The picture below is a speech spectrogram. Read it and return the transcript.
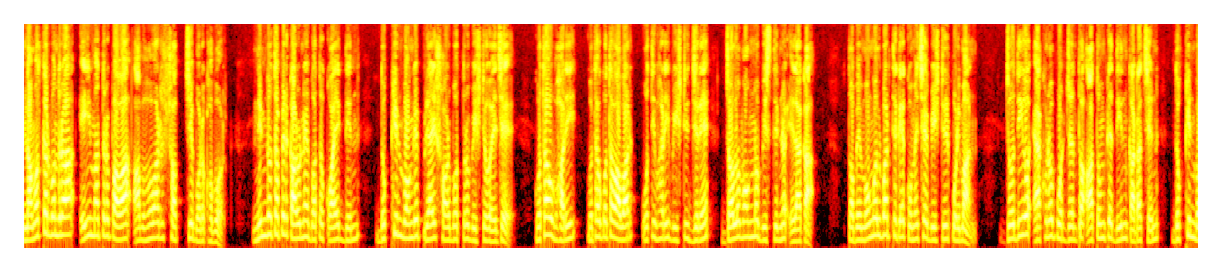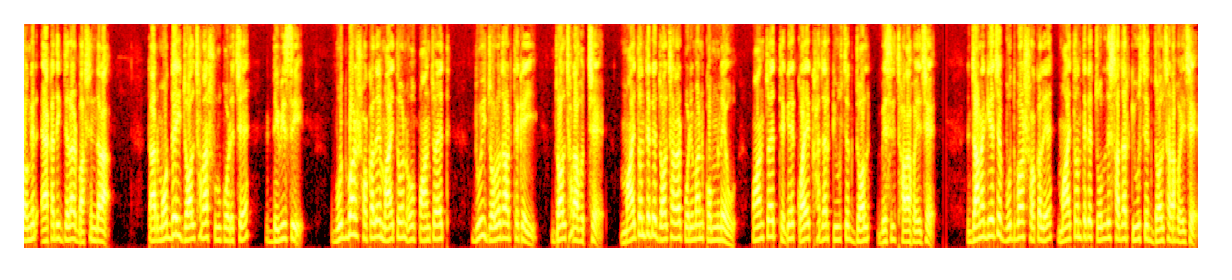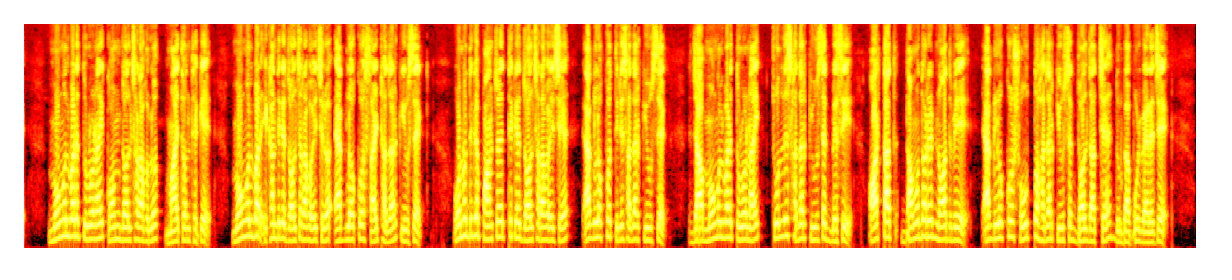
নমস্কার বন্ধুরা, এইমাত্র পাওয়া আবহাওয়ার সবচেয়ে বড় খবর। নিম্নচাপের কারণে গত কয়েকদিন দক্ষিণবঙ্গে প্রায় সর্বত্র বৃষ্টি হয়েছে। কোথাও ভারী, কোথাও কোথাও আবার অতি ভারী বৃষ্টির জেরে জলমগ্ন বিস্তীর্ণ এলাকা। তবে মঙ্গলবার থেকে কমেছে বৃষ্টির পরিমাণ। যদিও এখনও পর্যন্ত আতঙ্কে দিন কাটাচ্ছেন দক্ষিণবঙ্গের একাধিক জেলার বাসিন্দারা। তার মধ্যেই জল ছাড়া শুরু করেছে ডিভিসি বুধবার সকালে মাইথন ও পঞ্চায়েত দুই জলধার থেকেই জল ছাড়া হচ্ছে। মাইথন থেকে জল ছাড়ার পরিমাণ কমলেও পঞ্চায়েত থেকে কয়েক হাজার কিউসেক জল বেশি ছাড়া হয়েছে। জানা গিয়েছে, বুধবার সকালে মাইথন থেকে চল্লিশ হাজার কিউসেক জল ছাড়া হয়েছে। মঙ্গলবারের তুলনায় কম জল ছাড়া হলো মাইথন থেকে। মঙ্গলবার এখান থেকে জল ছাড়া হয়েছিল এক লক্ষ ষাট হাজার কিউসেক। অন্যদিকে পঞ্চায়েত থেকে জল ছাড়া হয়েছে এক লক্ষ তিরিশ হাজার কিউসেক, যা মঙ্গলবারের তুলনায় চল্লিশ হাজার কিউসেক বেশি। অর্থাৎ দামোদরের নদ বেয়ে এক লক্ষ সত্তর হাজার কিউসেক জল যাচ্ছে দুর্গাপুর ব্যারেজে।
